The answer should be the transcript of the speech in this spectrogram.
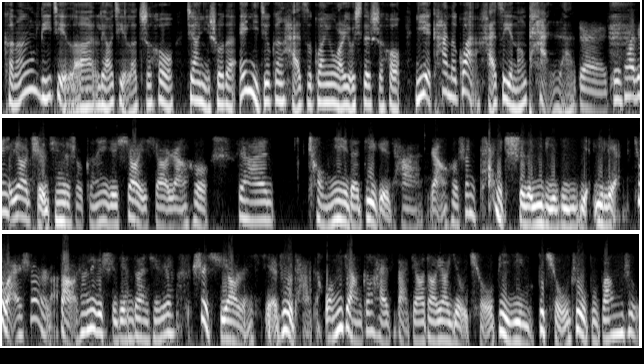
可能理解了、了解了之后，就像你说的，哎，你就跟孩子关于玩游戏的时候，你也看得惯，孩子也能坦然。对，就是他跟你要纸巾的时候，可能也就笑一笑，然后非常宠溺的递给他，然后说：“你看你吃的一鼻子一脸一脸，就完事儿了。”早上那个时间段其实是需要人协助他的。我们讲跟孩子打交道要有求必应，不求助不帮助，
